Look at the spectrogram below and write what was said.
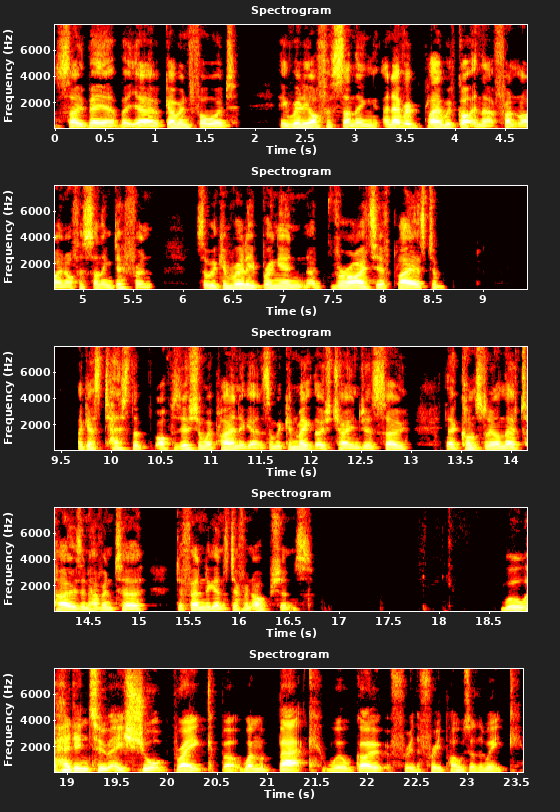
so be it. But yeah, going forward, he really offers something, and every player we've got in that front line offers something different. So we can really bring in a variety of players to, I guess, test the opposition we're playing against, and we can make those changes so they're constantly on their toes and having to defend against different options. We'll head into a short break, but when we're back, we'll go through the free polls of the week.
